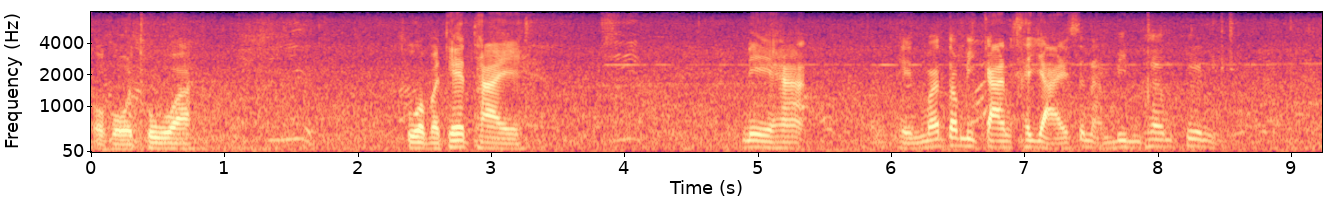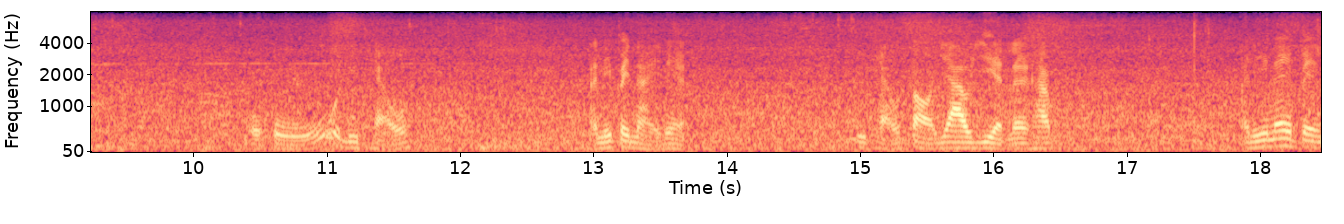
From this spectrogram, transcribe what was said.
โอ้โห ทัวร์ทัวร์ประเทศไทย นี่ฮะ เห็นว่าต้องมีการขยายสนามบินเพิ่มขึ้น โอ้โห ดูแถว อันนี้ไปไหนเนี่ย ดูแถวต่อยาวเหยียดเลยครับ อันนี้น่าจะเป็น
